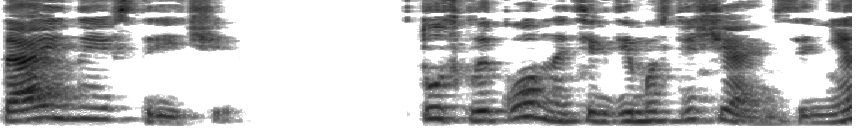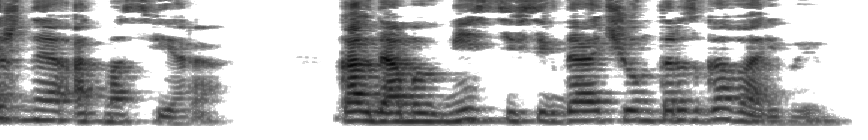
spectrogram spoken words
Тайные встречи. В тусклой комнате, где мы встречаемся, нежная атмосфера. Когда мы вместе всегда о чем-то разговариваем.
